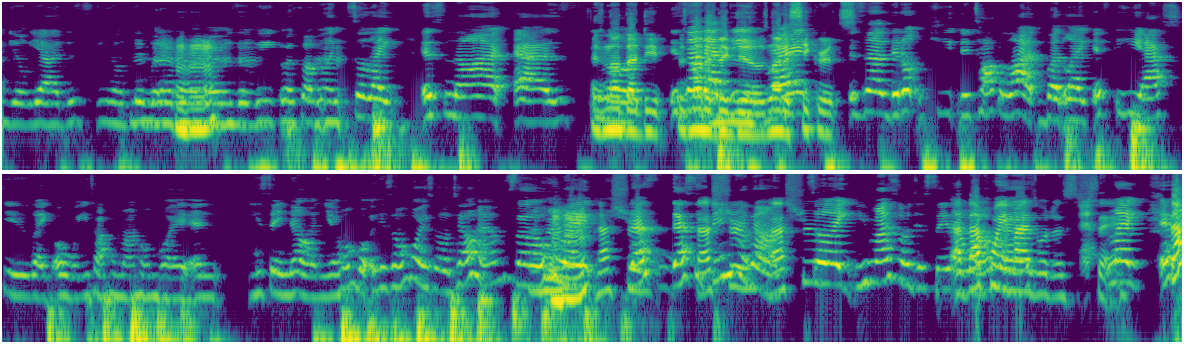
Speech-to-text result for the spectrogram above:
like, yo, yeah, I just you know did Mhm. whatever Mhm. or it was a week or something like. So like, it's not as It's you not that deep. It's, it's not, not a big deep, deal. It's not a secret. It's not. They don't keep. They talk a lot, but like if he asks you like, oh, were you talking about homeboy, and you say no, and your homeboy, his homeboy is gonna tell him. So Mhm. like. that's true. That's that's the That's thing true. for them. That's true. So like you might as well just say that. At that well, point, you okay. might as well just say. like if, that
